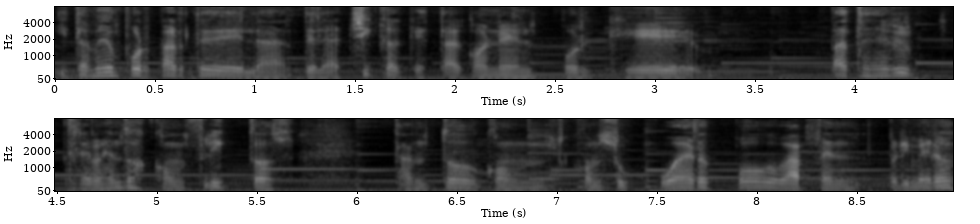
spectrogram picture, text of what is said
Y también por parte de la, de la chica que está con él, porque va a tener tremendos conflictos, tanto con, con su cuerpo, va a, primero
